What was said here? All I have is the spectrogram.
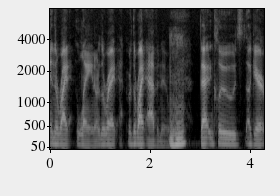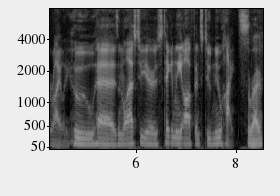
in the right lane or the right or the right avenue. Mm-hmm. That includes a Garrett Riley, who has in the last two years taken the offense to new heights right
